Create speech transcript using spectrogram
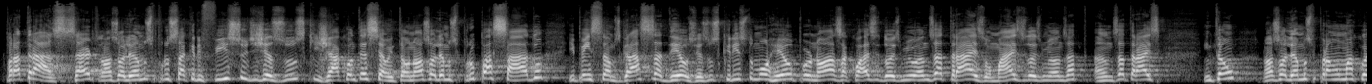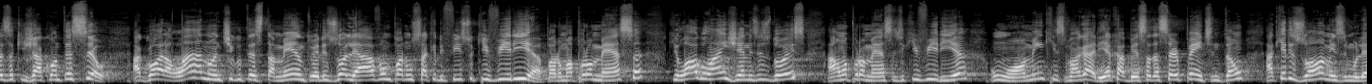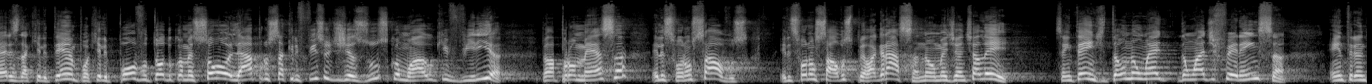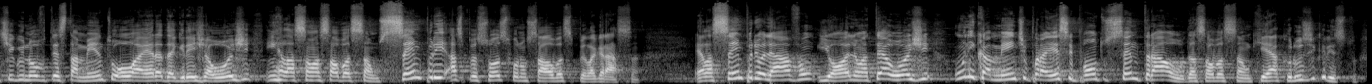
para trás, certo? Nós olhamos para o sacrifício de Jesus que já aconteceu. Então nós olhamos para o passado e pensamos, graças a Deus, Jesus Cristo morreu por nós há quase dois mil anos atrás, ou mais de dois mil anos atrás. Então, nós olhamos para uma coisa que já aconteceu. Agora, lá no Antigo Testamento, eles olhavam para um sacrifício que viria, para uma promessa, que logo lá em Gênesis 2, há uma promessa de que viria um homem que esmagaria a cabeça da serpente. Então, aqueles homens e mulheres daquele tempo, aquele povo todo começou a olhar para o sacrifício de Jesus como algo que viria. Pela promessa, eles foram salvos. Eles foram salvos pela graça, não mediante a lei. Você entende? Então não, é, não há diferença entre Antigo e Novo Testamento ou a era da igreja hoje em relação à salvação. Sempre as pessoas foram salvas pela graça. Elas sempre olhavam e olham até hoje unicamente para esse ponto central da salvação, que é a cruz de Cristo.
